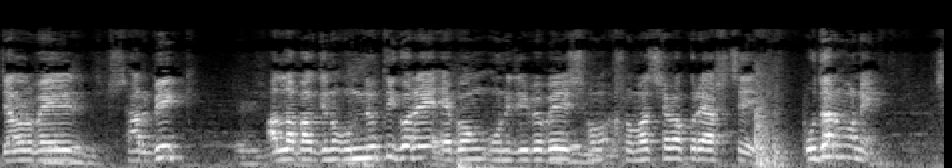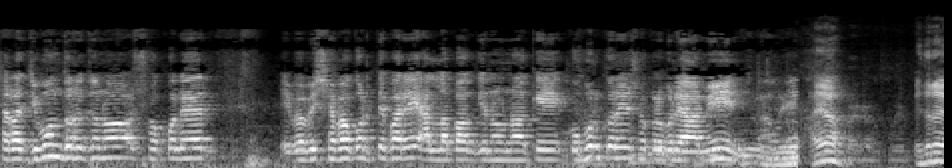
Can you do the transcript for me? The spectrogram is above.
জালাল ভাইয়ের সার্বিক আল্লাহ পাক যেন উন্নতি করে এবং উনি যেভাবে সম- সমাজ সেবা করে আসছে, উদার মনে সারা জীবন ধরে যেন সকলের এভাবে সেবা করতে পারে। আল্লাহ পাক যেন ওনাকে কবুল করে সকলে বলে আমিন। ভিতরে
